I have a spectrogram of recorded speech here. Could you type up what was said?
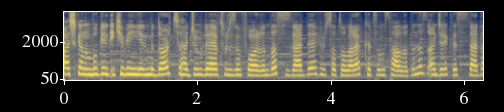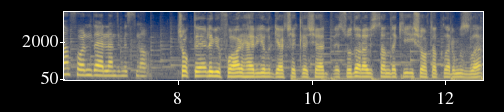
Başkanım bugün 2024 Hacumre Turizm Fuarı'nda sizler de Hürsat olarak katılım sağladınız. Öncelikle sizlerden fuarın değerlendirmesini alalım. Çok değerli bir fuar her yıl gerçekleşen ve Suudi Arabistan'daki iş ortaklarımızla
